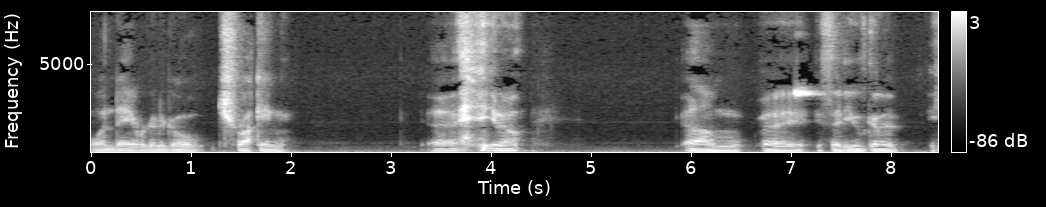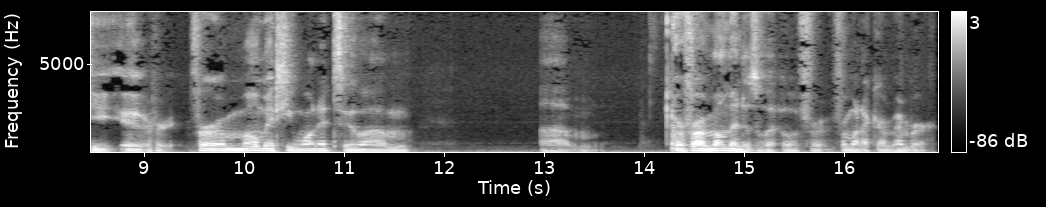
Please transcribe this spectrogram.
one day we're gonna go trucking." Uh, you know. Um, uh, he said he was gonna he uh, for, for a moment he wanted to um um or for a moment is what for, from what I can remember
